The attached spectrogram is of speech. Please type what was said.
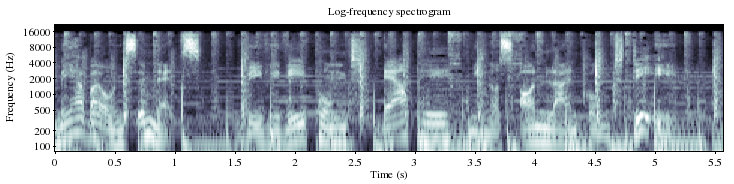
Mehr bei uns im Netz www.rp-online.de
